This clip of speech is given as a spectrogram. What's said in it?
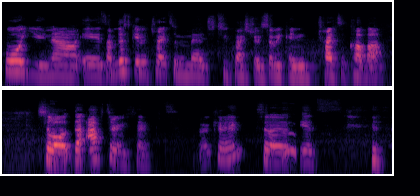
for you now is I'm just gonna try to merge two questions so we can try to cover. So the after effect. Okay. So it's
